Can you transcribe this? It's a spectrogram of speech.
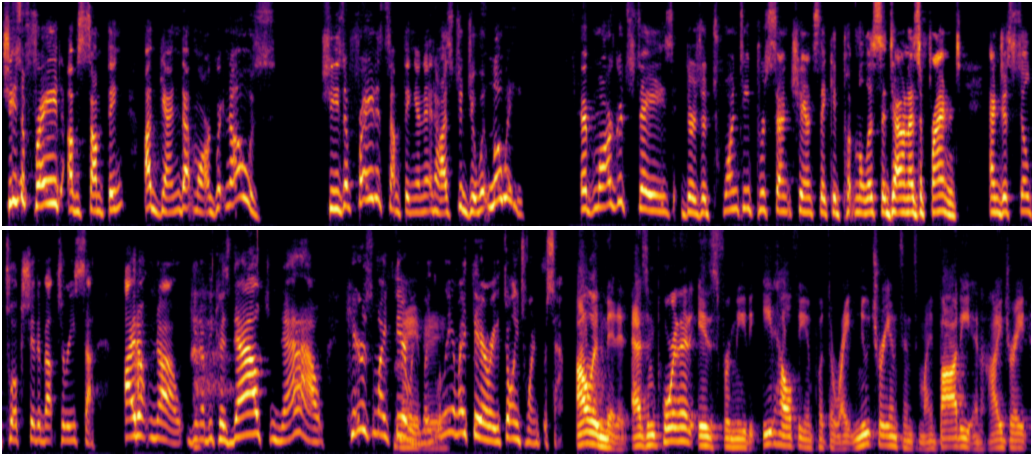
She's afraid of something again that Margaret knows. She's afraid of something, and it has to do with Luis. If Margaret stays, there's a 20% chance they could put Melissa down as a friend and just still talk shit about Teresa. I don't know, you know, because now, now, here's my theory. Maybe. Let me hear my theory. It's only 20%. I'll admit it. As important it is for me to eat healthy and put the right nutrients into my body and hydrate,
